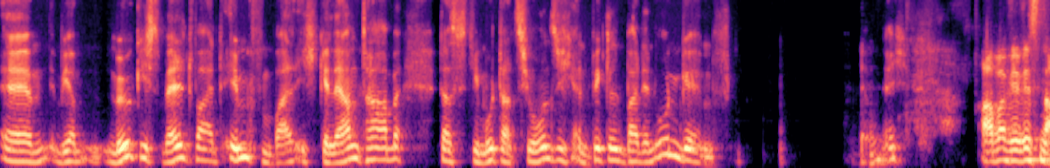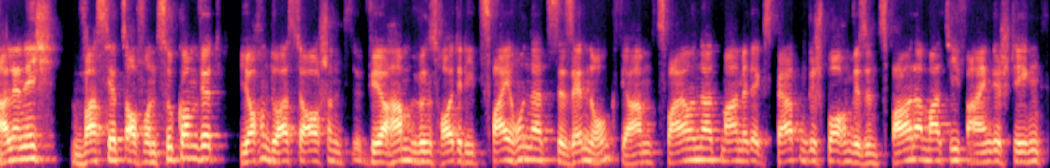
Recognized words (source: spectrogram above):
ähm, wir möglichst weltweit impfen, weil ich gelernt habe, dass die Mutation sich entwickelt bei den Ungeimpften. Ja. Nicht? Aber wir wissen alle nicht, was jetzt auf uns zukommen wird. Jochen, du hast ja auch schon, wir haben übrigens heute die 200. Sendung. Wir haben 200 Mal mit Experten gesprochen. Wir sind 200 Mal tief eingestiegen.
